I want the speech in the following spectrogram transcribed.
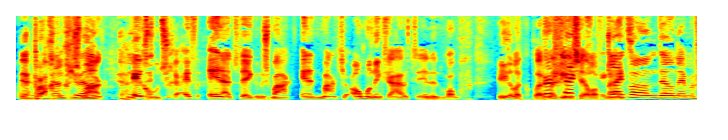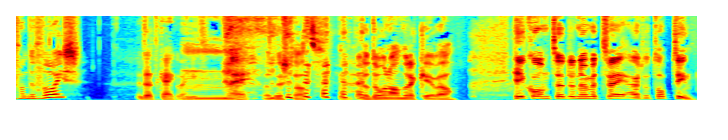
Ja, prachtige dankjewel. smaak. Heel goed schrijven en uitstekende smaak. En het maakt je allemaal niks uit. En het, oh, heerlijk. Blijf lekker Perfect. jezelf, ik lijk wel een deelnemer van The Voice. Dat kijken wij niet. Mm, Nee, wat is dat? Ja, dat doen we een andere keer wel. Hier komt eh, de nummer 2 uit de top 10.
